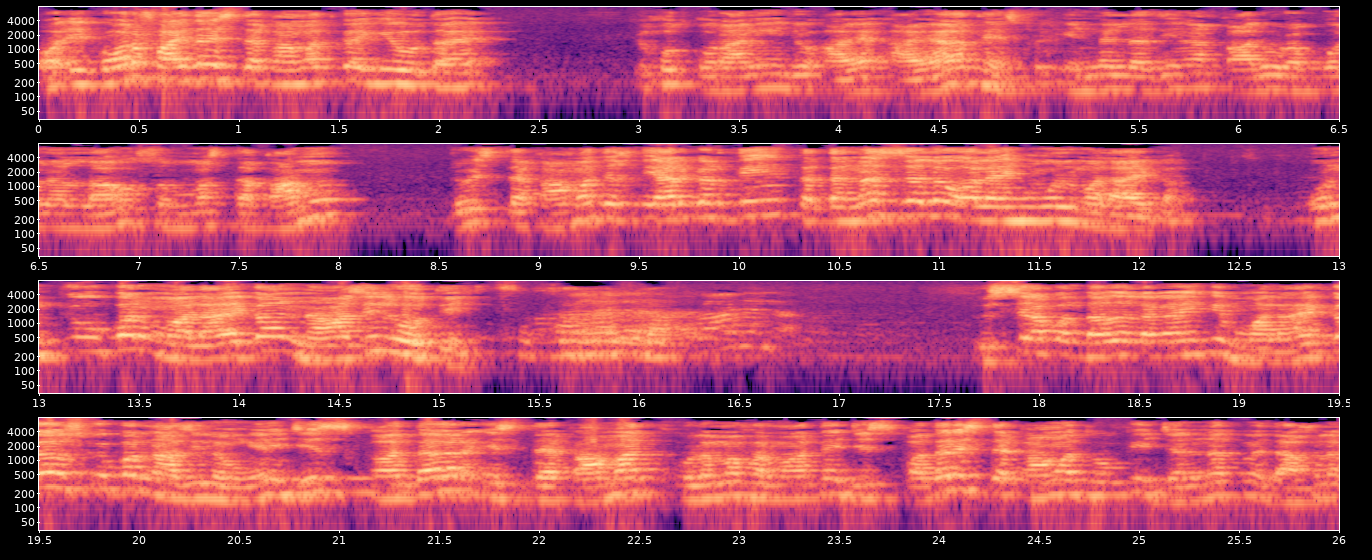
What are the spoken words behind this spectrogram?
और एक और फ़ायदा इस्तकामत का ये होता है कि खुद कुरानी जो आया, आयात है इस पर इन लजीना कालू अल्लाह सुमस्तकामू जो इस्तकामत इख्तियार करते हैं ततनजल मलाइका उनके ऊपर मलाइका नाजिल होते हैं। इससे आप अंदाज़ा लगाएँ कि मलाइका उसके ऊपर नाजिल होंगे यानी जिस कदर इस्तेकामत उलमा फरमाते हैं जिस कदर इस्तेकामत होगी जन्नत में दाखिला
